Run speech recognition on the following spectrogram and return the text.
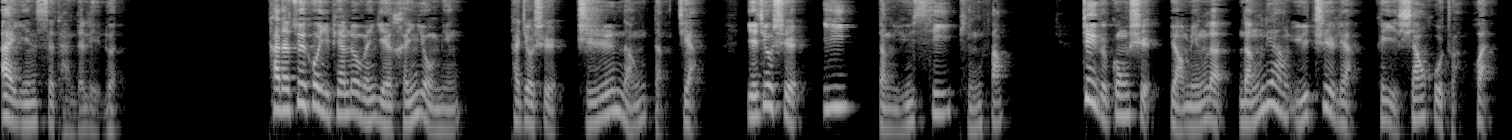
爱因斯坦的理论。他的最后一篇论文也很有名，它就是质能等价，也就是 E 等于 c 平方。这个公式表明了能量与质量可以相互转换，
